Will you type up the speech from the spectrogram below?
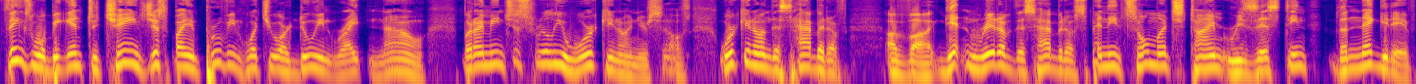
Things will begin to change just by improving what you are doing right now. But I mean, just really working on yourselves, working on this habit of of uh, getting rid of this habit of spending so much time resisting the negative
